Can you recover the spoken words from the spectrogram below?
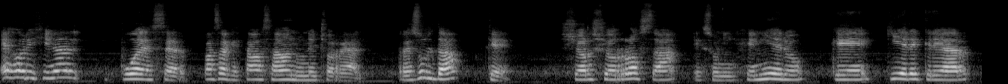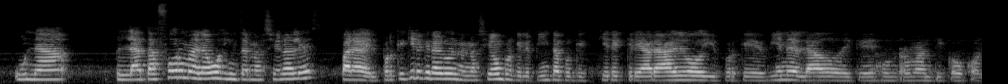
¿Es original? Puede ser. Pasa que está basado en un hecho real. Resulta que Giorgio Rosa es un ingeniero que quiere crear una plataforma en aguas internacionales para él. Porque quiere crear una nación, porque le pinta, porque quiere crear algo y porque viene al lado de que es un romántico con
